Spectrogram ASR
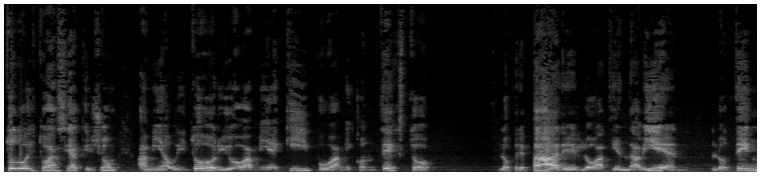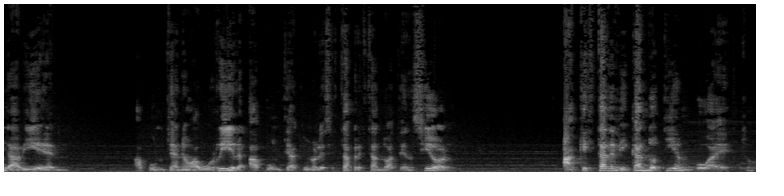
Todo esto hace a que yo a mi auditorio, a mi equipo, a mi contexto, lo prepare, lo atienda bien, lo tenga bien, apunte a no aburrir, apunte a que uno les está prestando atención, a que está dedicando tiempo a esto.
